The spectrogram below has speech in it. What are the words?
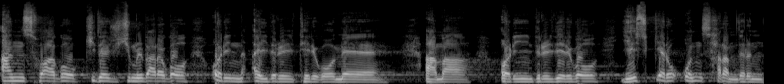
안수하고 기도해 주심을 바라고 어린 아이들을 데리고 오매 아마 어린이들을 데리고 예수께로 온 사람들은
